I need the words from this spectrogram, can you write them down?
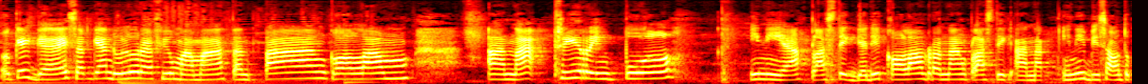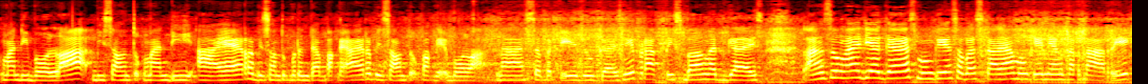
Oke guys sekian dulu review mama tentang kolam anak three ring pool. Ini ya plastik. Jadi kolam renang plastik anak. Ini bisa untuk mandi bola bisa untuk mandi air bisa untuk berendam pakai air bisa untuk pakai bola. Nah seperti itu guys. Ini praktis banget guys. Langsung aja guys. Mungkin sobat sekalian mungkin yang tertarik.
